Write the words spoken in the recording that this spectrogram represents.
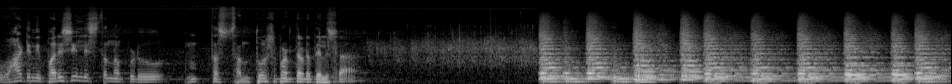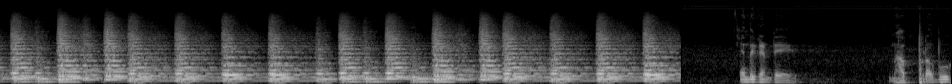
వాటిని పరిశీలిస్తున్నప్పుడు ఎంత సంతోషపడతాడో తెలుసా? ఎందుకంటే నా ప్రభు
